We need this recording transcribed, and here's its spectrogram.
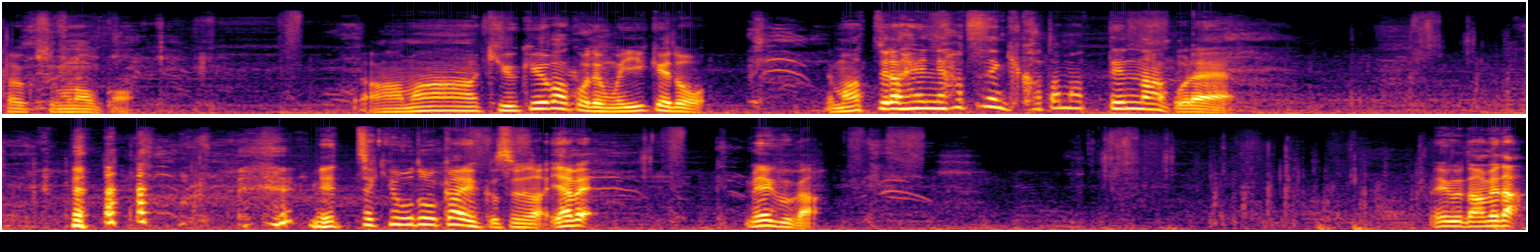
回復してもらおうか。あまあ救急箱でもいいけど。でもあっちらへんに発電機固まってんなこれ。めっちゃ共同回復するな。やべ。メグが。メグダメだ。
